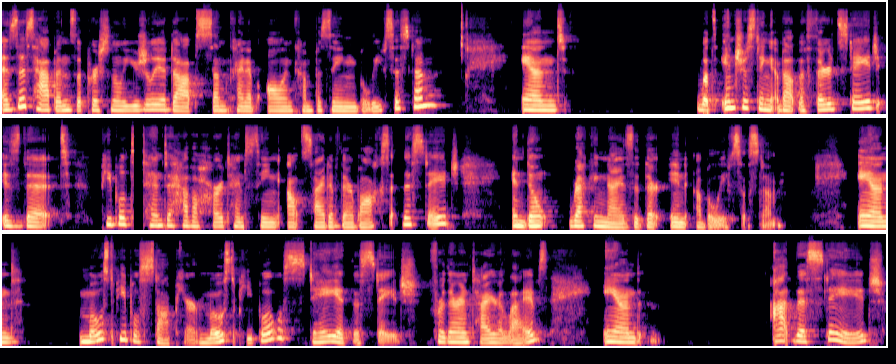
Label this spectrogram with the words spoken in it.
as this happens, the person will usually adopt some kind of all encompassing belief system. And what's interesting about the third stage is that people tend to have a hard time seeing outside of their box at this stage and don't recognize that they're in a belief system. And most people stop here. Most people stay at this stage for their entire lives. And at this stage,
